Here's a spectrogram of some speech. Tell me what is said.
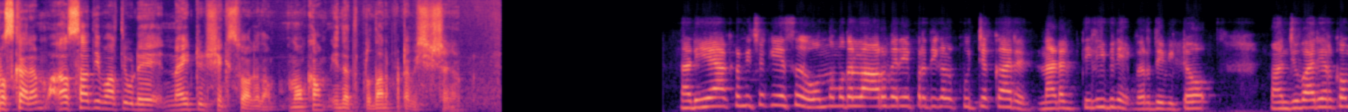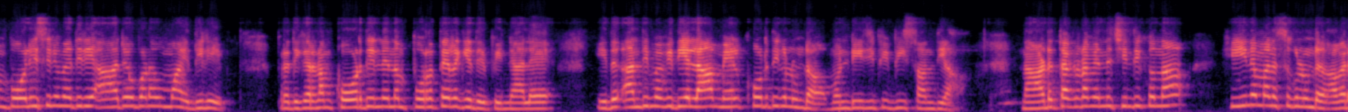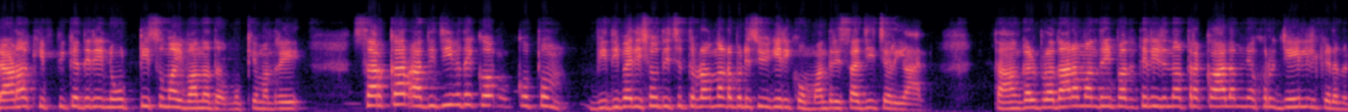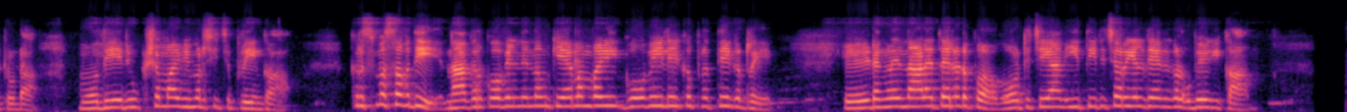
നമസ്കാരം. ആസാദി വാർത്തയുടെ നൈറ്റ് എഡിഷയ്ക്ക് സ്വാഗതം. നോക്കാം ഇന്നത്തെ പ്രധാനപ്പെട്ട വിശേഷങ്ങൾ. നടിയെ ആക്രമിച്ച കേസ് ഒന്നു മുതൽ ആറു വരെ പ്രതികൾ കുറ്റക്കാരൻ. നടൻ ദിലീപിനെ വെറുതെ വിട്ടു. മഞ്ജു വാര്യർക്കും പോലീസിനുമെതിരെ ആരോപണവുമായി ദിലീപ്. പ്രതികരണം കോടതിയിൽ നിന്നും പുറത്തിറങ്ങിയതിന് പിന്നാലെ. ഇത് അന്തിമ വിധിയല്ല മേൽക്കോടതികളുണ്ട്. മുൻ D G P B Sandhya. നാട് തകരണമെന്ന് ചിന്തിക്കുന്ന ഹീന മനസ്സുകളുണ്ട്. അവരാണ് കിഫ്ബിക്കെതിരെ നോട്ടീസുമായി വന്നത്. മുഖ്യമന്ത്രി സർക്കാർ അതിജീവിതക്കൊപ്പം വിധി പരിശോധിച്ച് തുടർ നടപടി സ്വീകരിക്കും. മന്ത്രി സജി ചെറിയാൻ താങ്കൾ പ്രധാനമന്ത്രി പദത്തിൽ ഇരുന്നത്ര കാലം നെഹ്റു ജയിലിൽ കിടന്നിട്ടുണ്ട്. മോദിയെ രൂക്ഷമായി വിമർശിച്ച് പ്രിയങ്ക. ക്രിസ്മസ് അവധി നാഗർകോവിൽ നിന്നും കേരളം വഴി ഗോവയിലേക്ക് പ്രത്യേക ട്രെയിൻ. ഏഴിടങ്ങളിൽ നാളെ തെരഞ്ഞെടുപ്പ്. വോട്ട് ചെയ്യാൻ ഈ തിരിച്ചറിയൽ രേഖകൾ ഉപയോഗിക്കാം.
